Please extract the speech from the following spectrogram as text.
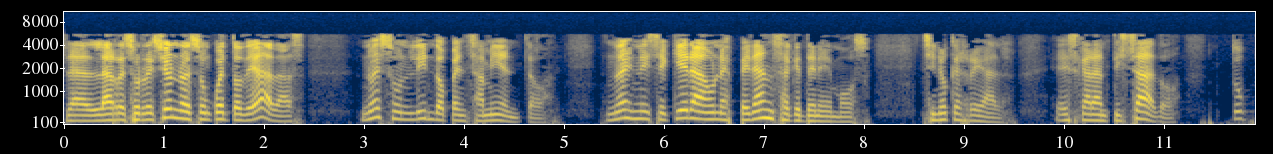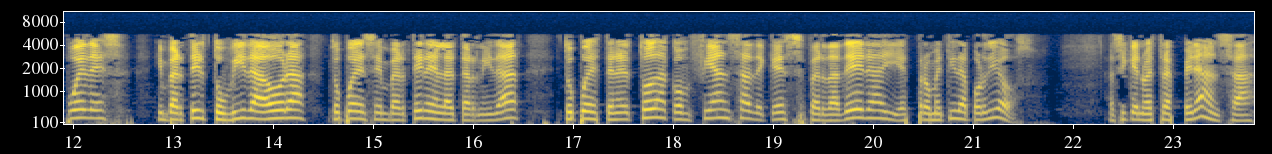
la, la resurrección no es un cuento de hadas, no es un lindo pensamiento, no es ni siquiera una esperanza que tenemos, sino que es real es garantizado. Tú puedes invertir tu vida ahora, tú puedes invertir en la eternidad, tú puedes tener toda confianza de que es verdadera y es prometida por Dios. Así que nuestra esperanza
